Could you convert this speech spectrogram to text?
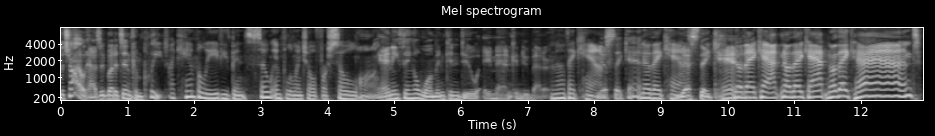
The child has it, but it's incomplete. I can't believe you've been so influential for so long. Anything a woman can do, a man can do better. No, they can't. Yes, they can. No, they can't. Yes, they can. No, they can't. No, they can't. No, they can't.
